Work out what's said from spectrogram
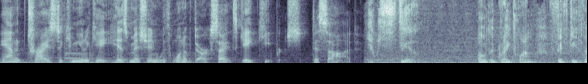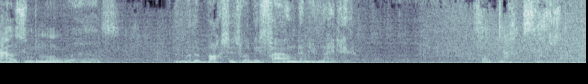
and tries to communicate his mission with one of Darkseid's gatekeepers, Desaad. You still owe the Great One 50,000 more worlds. The mother boxes will be found and united. For Darkseid.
